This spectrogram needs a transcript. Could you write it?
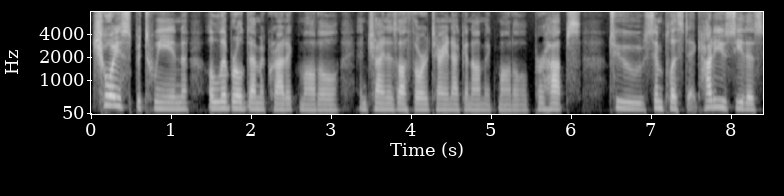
choice between a liberal democratic model and China's authoritarian economic model perhaps too simplistic? How do you see this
